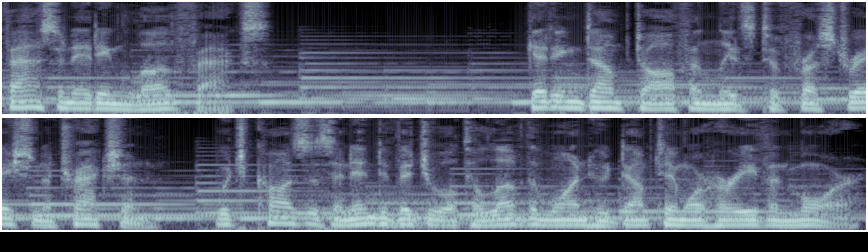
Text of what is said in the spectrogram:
Fascinating love facts. Getting dumped often leads to frustration attraction, which causes an individual to love the one who dumped him or her even more.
